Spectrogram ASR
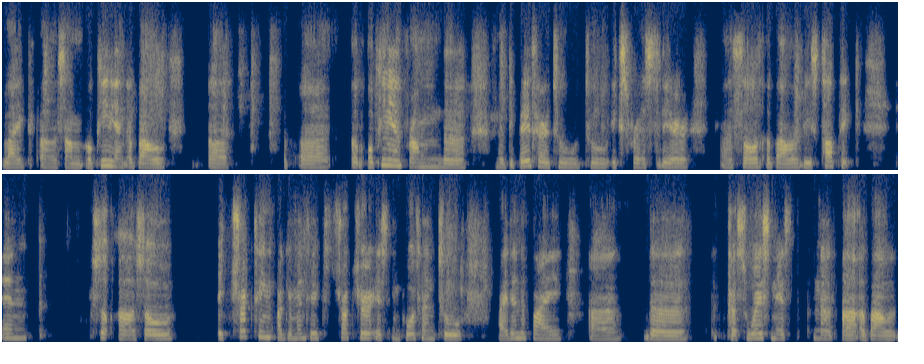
like uh, some opinion about uh, uh, opinion from the, the debater to, to express their uh, thought about this topic. And so, uh, so extracting argumentative structure is important to identify uh, the persuasiveness uh, about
